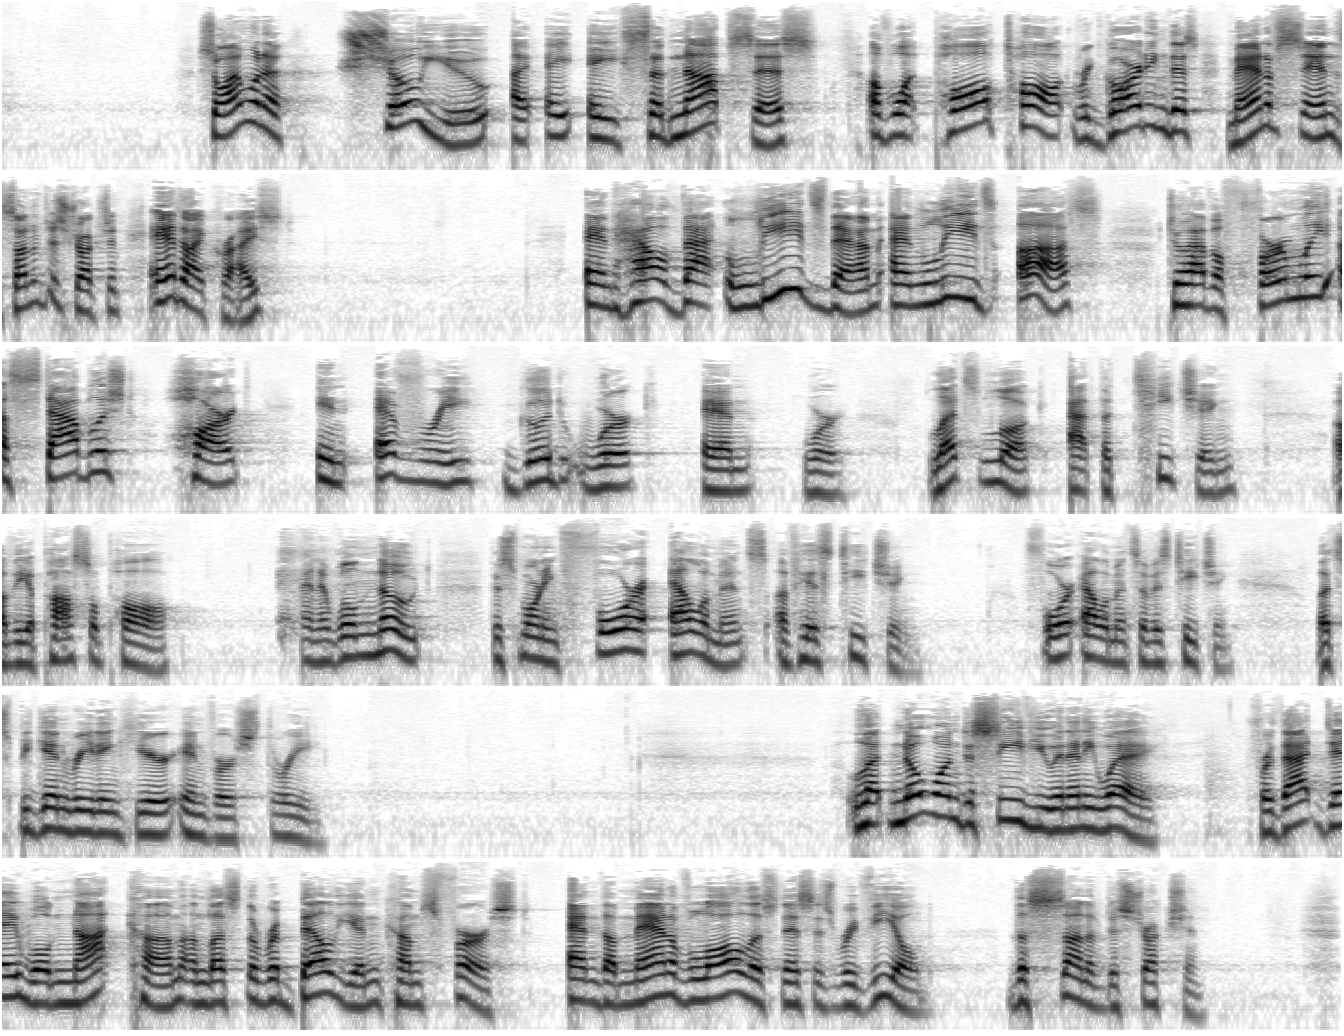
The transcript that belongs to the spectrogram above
So I want to show you a, a, a synopsis of what Paul taught regarding this man of sin, the son of destruction, Antichrist, and how that leads them and leads us to have a firmly established heart in every good work and word. Let's look at the teaching of the Apostle Paul. And we'll note this morning four elements of his teaching. Four elements of his teaching. Let's begin reading here in verse 3. Let no one deceive you in any way, for that day will not come unless the rebellion comes first, and the man of lawlessness is revealed, the son of destruction,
